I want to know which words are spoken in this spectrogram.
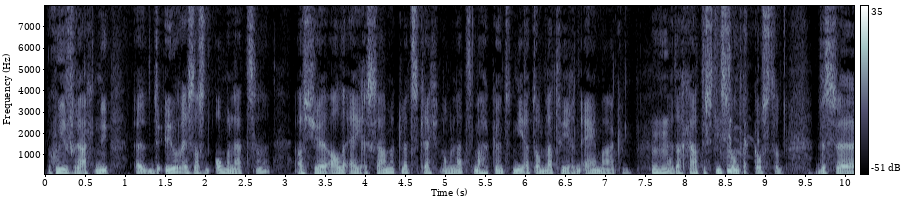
Een goede vraag. Nu, uh, de euro is als een omelet. Hè? Als je alle eieren samenklutst, krijg je een omelet. Maar je kunt niet uit omelet weer een ei maken. Mm -hmm. uh, dat gaat dus niet zonder kosten. Dus uh,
